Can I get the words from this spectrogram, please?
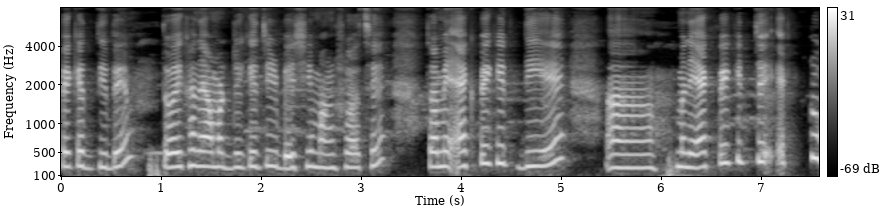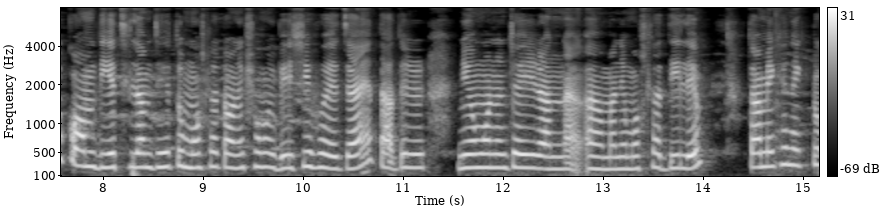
প্যাকেট দিবে। তো এখানে আমার দুই কেজির বেশি মাংস আছে। তো আমি এক প্যাকেট দিয়ে মানে এক প্যাকেট যে একটু কম দিয়েছিলাম, যেহেতু মশলাটা অনেক সময় বেশি হয়ে যায়, তাদের নিয়ম অনুযায়ী রান্না মানে মশলা দিলে। তো আমি এখানে একটু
